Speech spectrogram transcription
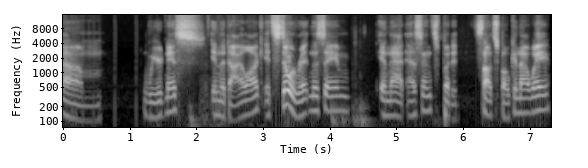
Um, weirdness in the dialogue. It's still written the same in that essence, but it, it's not spoken that way.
